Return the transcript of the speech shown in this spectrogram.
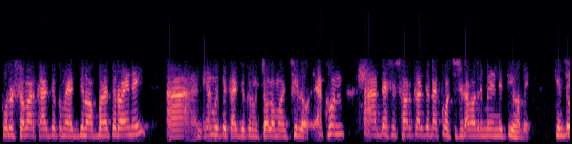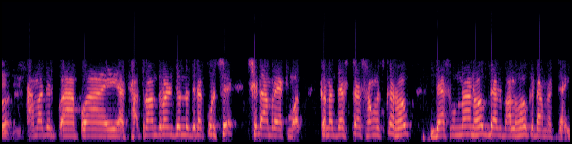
পৌরসভার কার্যক্রম একদিন অব্যাহত রয় নেই। নিয়মিত কার্যক্রম চলমান ছিল। এখন দেশের সরকার যেটা করছে সেটা আমাদের মেনে নিতেই হবে। কিন্তু। আমাদের এই ছাত্র আন্দোলনের জন্য যেটা করছে সেটা আমরা একমত। কেননা দেশটা সংস্কার হোক দেশ উন্নয়ন হোক দেশ ভালো হোক এটা আমরা চাই।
